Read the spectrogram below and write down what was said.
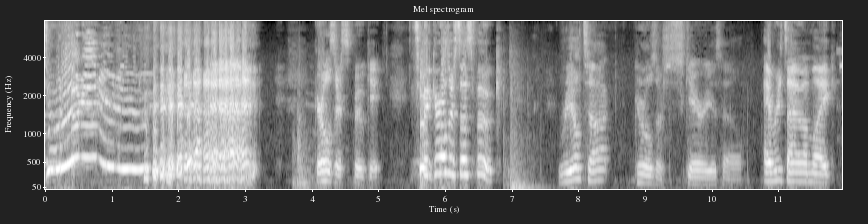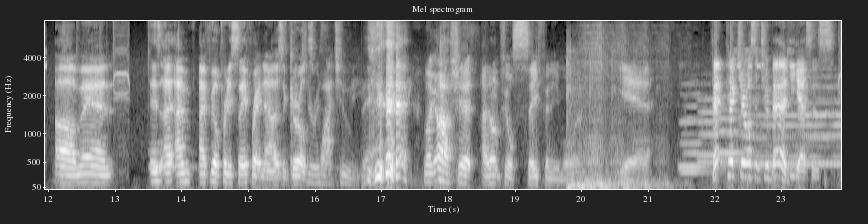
Doo-doo-doo-doo. Girls are spooky. Dude, girls are so spook. Real talk, girls are scary as hell. Every time I'm like, oh man, is I, I'm I feel pretty safe right now. There's a girl Picture watching me. I'm like, oh shit, I don't feel safe anymore. Yeah. That picture wasn't too bad, he guesses.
